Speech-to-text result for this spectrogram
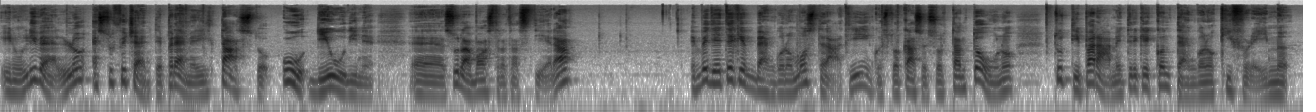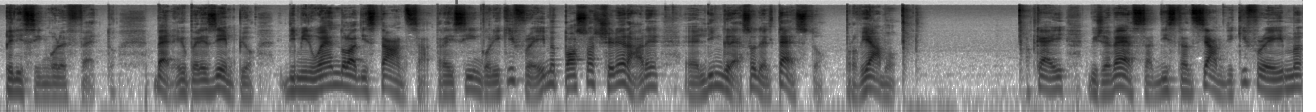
in un livello è sufficiente premere il tasto U di Udine eh, sulla vostra tastiera e vedete che vengono mostrati, in questo caso è soltanto uno, tutti i parametri che contengono keyframe per il singolo effetto. Bene, io per esempio diminuendo la distanza tra i singoli keyframe posso accelerare eh, l'ingresso del testo. Proviamo. Ok? Viceversa, distanziando i keyframe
